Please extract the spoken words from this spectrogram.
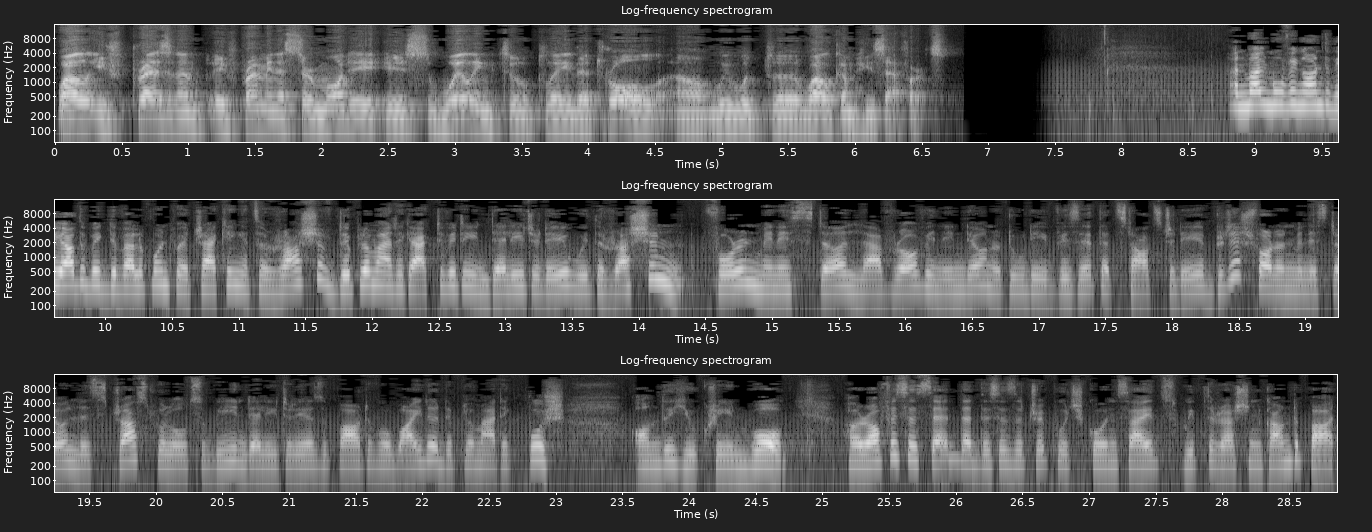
Well, if President, if Prime Minister Modi is willing to play that role, uh, we would uh, welcome his efforts. And while moving on to the other big development we're tracking, it's a rush of diplomatic activity in Delhi today with Russian Foreign Minister Lavrov in India on a two-day visit that starts today. A British Foreign Minister Liz Truss will also be in Delhi today as a part of a wider diplomatic push on the Ukraine war. Her office has said that this is a trip which coincides with the Russian counterpart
